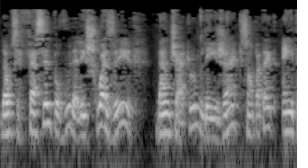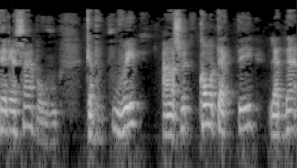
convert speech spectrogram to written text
Donc c'est facile pour vous d'aller choisir dans le chatroom les gens qui sont peut-être intéressants pour vous, que vous pouvez ensuite contacter là-dedans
